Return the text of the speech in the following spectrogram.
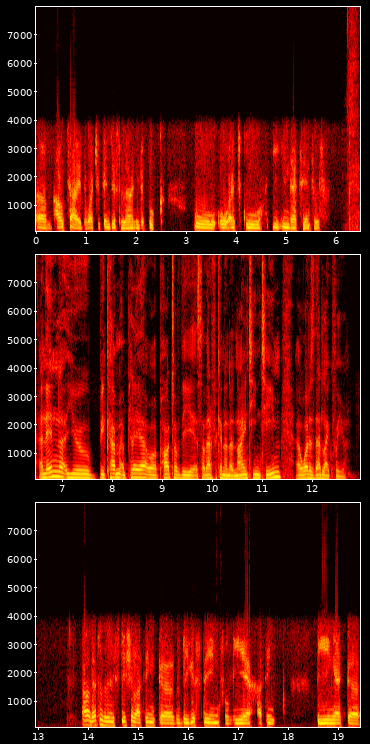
um, outside what you can just learn in a book or or at school in, in that sense. And then uh, you become a player or part of the South African under 19 team. Uh, what is that like for you? Oh, that was really special. I think uh, the biggest thing for me, I think being at uh,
